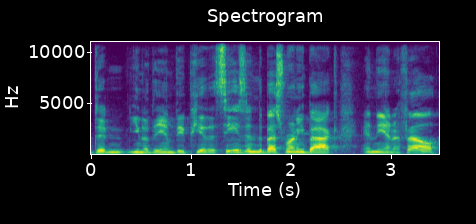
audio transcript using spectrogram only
didn't, you know, the MVP of the season, the best running back in the NFL,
